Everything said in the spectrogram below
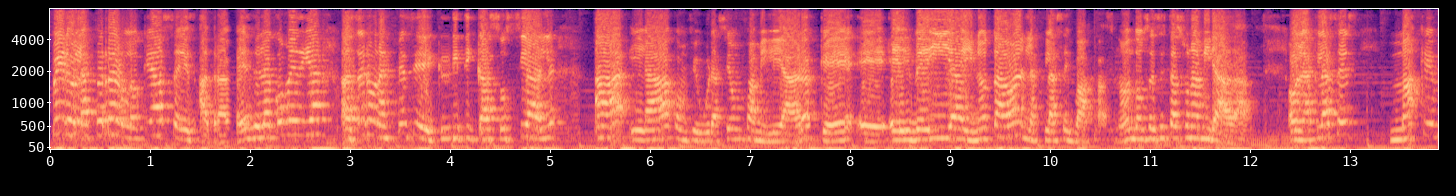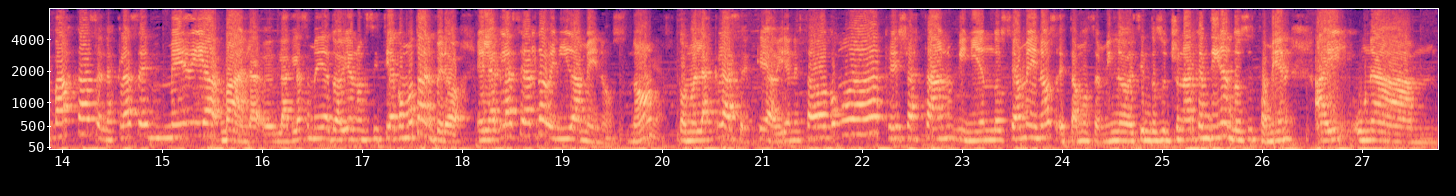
pero la Ferrer lo que hace es, a través de la comedia, hacer una especie de crítica social a la configuración familiar que eh, él veía y notaba en las clases bajas, ¿no? Entonces esta es una mirada, o en las clases más que bajas, en las clases media, va, la, la, clase media todavía no existía como tal, pero en la clase alta venida menos, ¿no? Como en las clases que habían estado acomodadas, que ya están viniéndose a menos, estamos en 1908 en Argentina, entonces también hay una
